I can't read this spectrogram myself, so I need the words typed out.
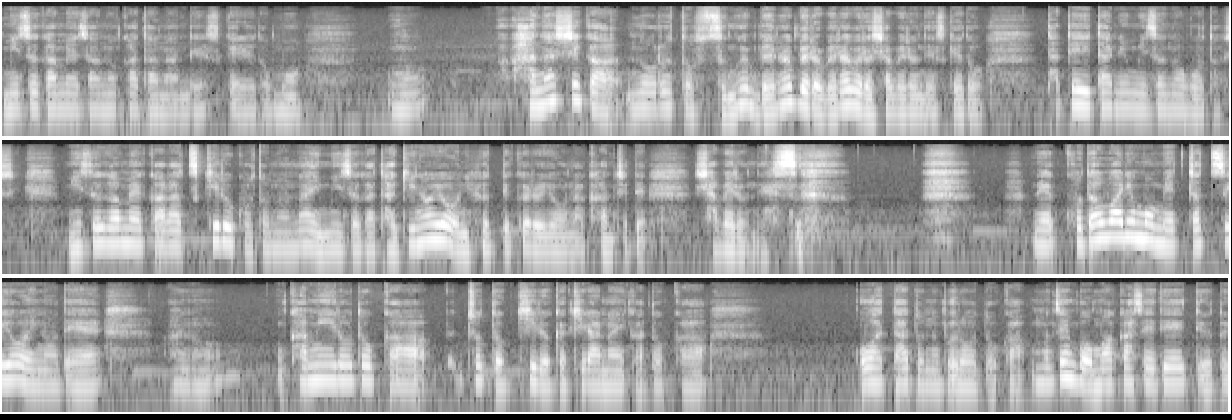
水亀座の方なんですけれども、うん、話が乗るとすごいベラベラベラベラ喋るんですけど縦板に水のごとし水亀から尽きることのない水が滝のように降ってくるような感じで喋るんです。で こだわりもめっちゃ強いのであの髪色とかちょっと切るか切らないかとか終わった後のブローとかもう全部お任せでって言うと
